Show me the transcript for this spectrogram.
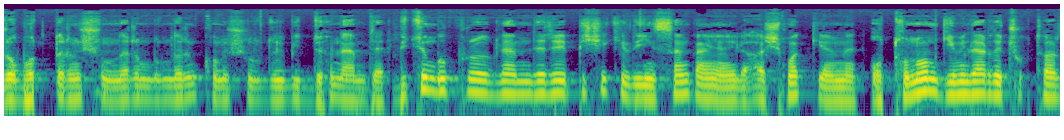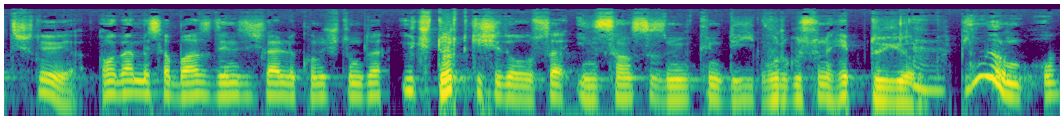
robotların, şunların, bunların konuşulduğu bir dönemde bütün bu problemleri bir şekilde insan kaynağıyla aşmak yerine otonom gemilerde çok tartışılıyor ya. Ama ben mesela bazı denizcilerle konuştuğumda 3-4 kişi de olsa insansız mümkün değil vurgusunu hep duyuyorum. Evet. Bilmiyorum o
